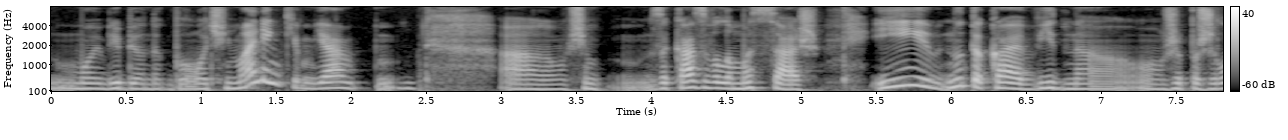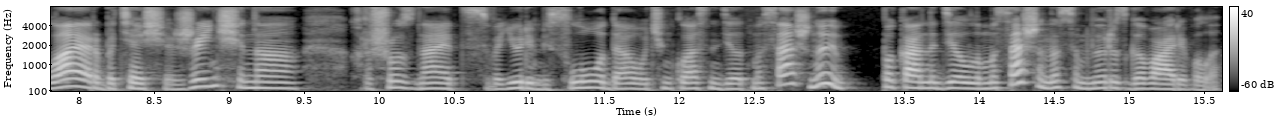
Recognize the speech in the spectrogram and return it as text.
мой ребенок был очень маленьким, я, а, в общем, заказывала массаж. И, ну, такая, видно, уже пожилая, работящая женщина, хорошо знает свое ремесло, да, очень классно делает массаж. Ну и пока она делала массаж, она со мной разговаривала.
